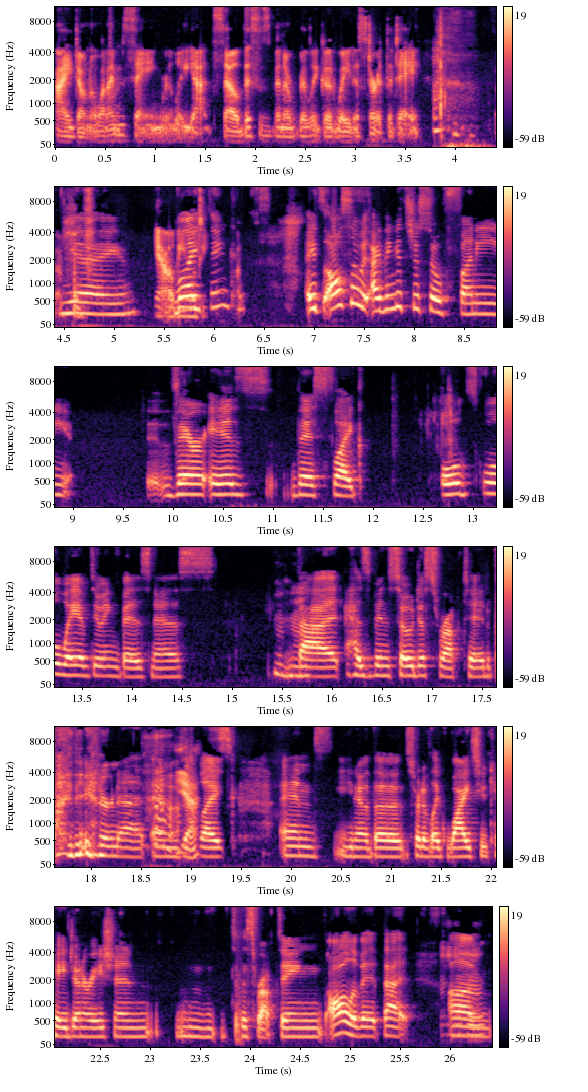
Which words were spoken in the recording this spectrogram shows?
i don't know what i'm saying really yet. So this has been a really good way to start the day. So Yay. yeah I'll be Well, I think it's also. I think it's just so funny there is this like old school way of doing business Mhm. that has been so disrupted by the internet and Yes. like and you know the sort of like Y2K generation disrupting all of it that Mm-hmm. um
